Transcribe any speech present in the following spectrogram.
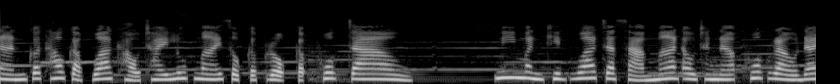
นั้นก็เท่ากับว่าเขาใช้ลูกไม้สกปรกกับพวกเจ้า นี่มันคิดว่าจะสามารถเอาชนะพวกเราได้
